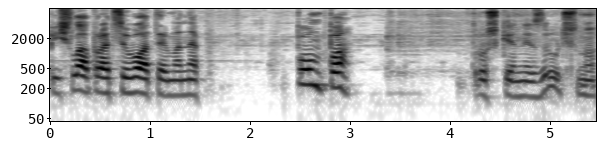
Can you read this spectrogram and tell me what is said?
Пішла працювати в мене помпа. Трошки незручно.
